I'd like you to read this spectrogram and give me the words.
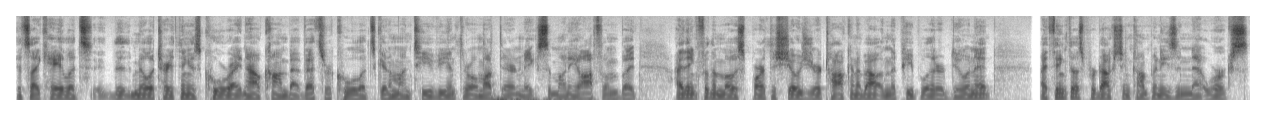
it's like, hey, let's the military thing is cool right now. Combat vets are cool. Let's get them on TV and throw them up there and make some money off them. But I think for the most part, the shows you're talking about and the people that are doing it, I think those production companies and networks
